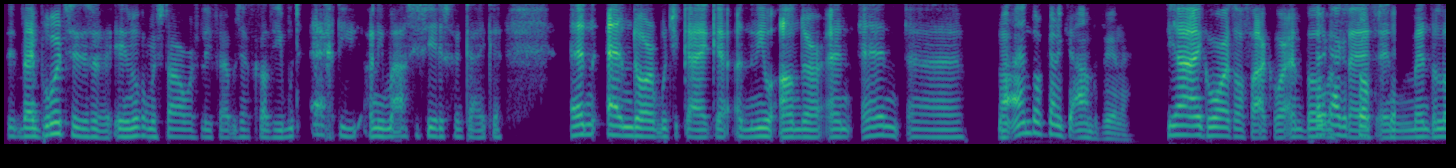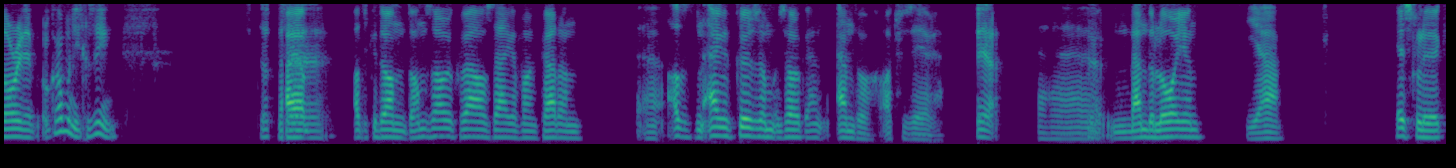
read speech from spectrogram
mijn broertje is een enorme Star Wars liefhebber. Zegt altijd, je moet echt die animatieseries gaan kijken. En Endor moet je kijken, een nieuwe Andor. En, en eh, maar Endor kan ik je aanbevelen. Ja, ik hoor het al vaak hoor. En Boba Fett en Mandalorian heb ik ook allemaal niet gezien. Dat, Nou ja, eh, ik het dan, dan zou ik wel zeggen van ga dan. eh, als het een eigen keuze is, zou ik een Endor adviseren. ja, Eh, Ja. Mandalorian, ja, is leuk.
